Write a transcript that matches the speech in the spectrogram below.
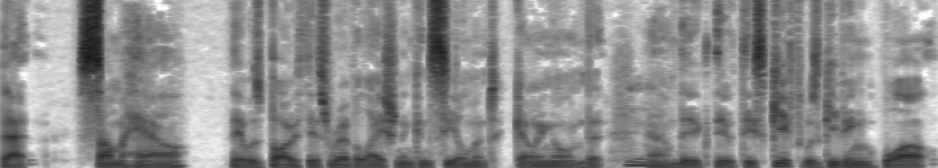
that somehow there was both this revelation and concealment going on. That um, the, the, this gift was giving while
